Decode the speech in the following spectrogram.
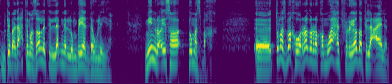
بتبقى تحت مظلة اللجنة الأولمبية الدولية. مين رئيسها؟ توماس باخ. آه، توماس باخ هو الراجل رقم واحد في الرياضة في العالم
